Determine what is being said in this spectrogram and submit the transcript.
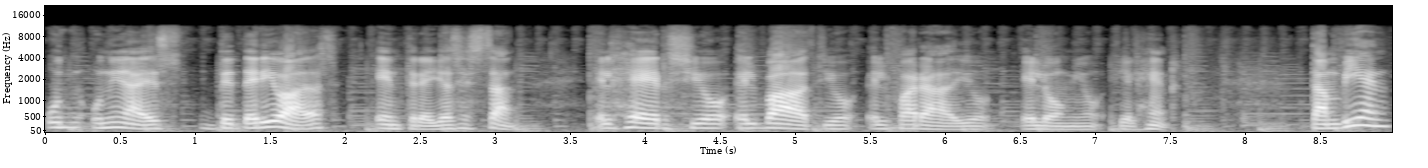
unidades derivadas, entre ellas están el hercio, el vatio, el faradio, el ohmio y el henry. También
